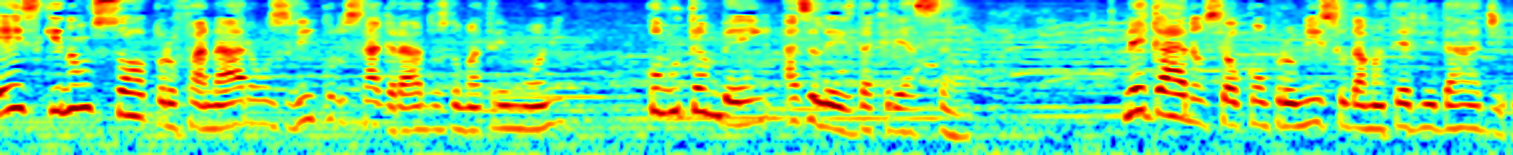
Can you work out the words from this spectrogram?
eis que não só profanaram os vínculos sagrados do matrimônio, como também as leis da criação. Negaram-se ao compromisso da maternidade,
